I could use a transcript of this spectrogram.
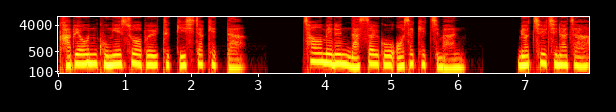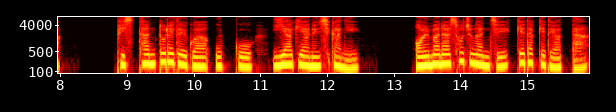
가벼운 공예 수업을 듣기 시작했다. 처음에는 낯설고 어색했지만 며칠 지나자 비슷한 또래들과 웃고 이야기하는 시간이 얼마나 소중한지 깨닫게 되었다.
